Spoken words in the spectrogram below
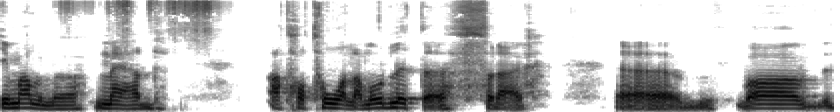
i Malmö med att ha tålamod lite sådär. Eh, vad,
